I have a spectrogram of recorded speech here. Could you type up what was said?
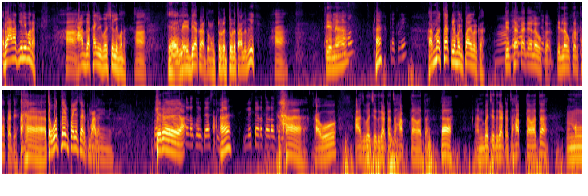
रानात गेली म्हणा हा. आंब्याखाली बसले म्हणा हा. ते लय डेकळातून तुडत तुडत आलो मी. हा. ते ना? मग? हा? थकले? आणि मग थकलं म्हणजे पायवर का? हा, ते लय थका त्या लवकर ते लवकर थका त्या. हा आता होत नाही पहिल्यासारखं मला. नाही. तर लय तडा करत असते. हा? लय करत हा. अहो आज बचत गटाचा हप्ता होता. हा. आणि बचत गटाचा हप्ता होता. मग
